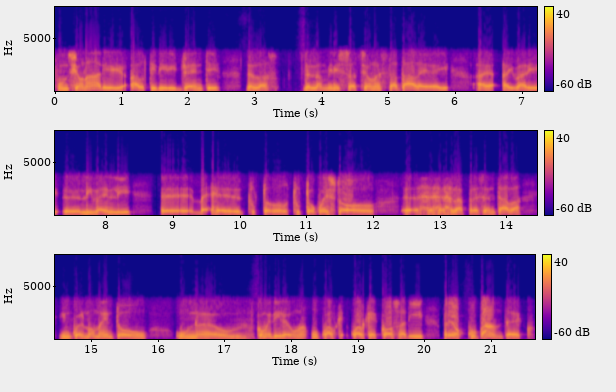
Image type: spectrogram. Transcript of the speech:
funzionari, alti dirigenti della, dell'amministrazione statale ai, ai, ai vari eh, livelli, eh, beh, eh, tutto, tutto, questo eh, rappresentava in quel momento un, un, un, come dire, un, un qualche, qualche, cosa di preoccupante, ecco.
